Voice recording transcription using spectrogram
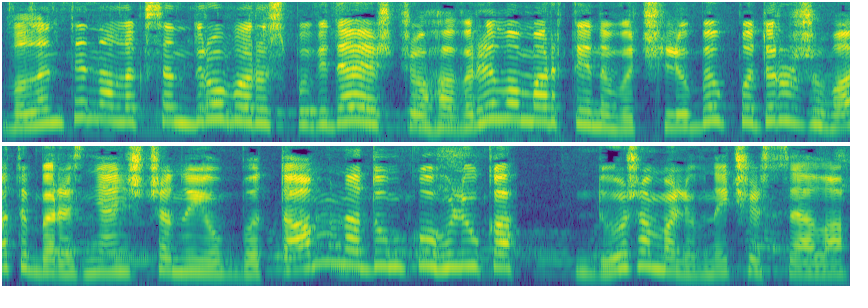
Валентина Олександрова розповідає, що Гаврило Мартинович любив подорожувати Березнянщиною, бо там, на думку глюка, дуже мальовничі села.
